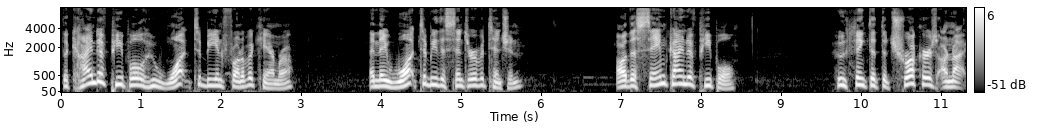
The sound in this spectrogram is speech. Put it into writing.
The kind of people who want to be in front of a camera and they want to be the center of attention are the same kind of people who think that the truckers are not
